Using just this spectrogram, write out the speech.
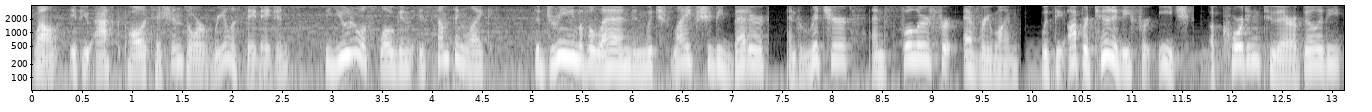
Well, if you ask politicians or real estate agents, the usual slogan is something like, the dream of a land in which life should be better and richer and fuller for everyone, with the opportunity for each according to their ability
